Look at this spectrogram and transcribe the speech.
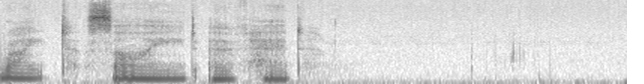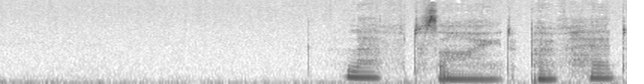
Right side of head. left side of head,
